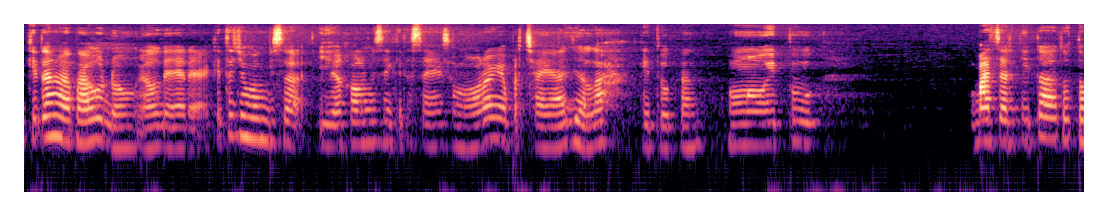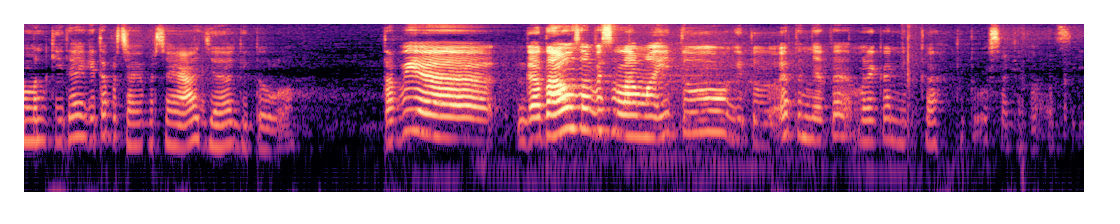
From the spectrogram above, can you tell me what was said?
kita nggak tahu dong LDR ya. Kita cuma bisa ya kalau misalnya kita sayang sama orang ya percaya aja lah gitu kan. Mau itu pacar kita atau teman kita ya kita percaya percaya aja gitu loh. Tapi ya nggak tahu sampai selama itu gitu. Eh ternyata mereka nikah gitu. Sakit banget sih.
